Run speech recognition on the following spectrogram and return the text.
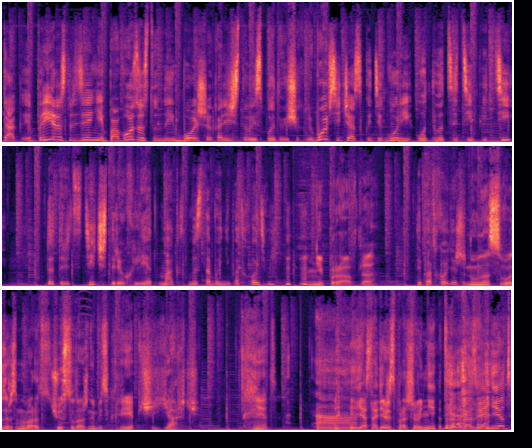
Так, и при распределении по возрасту наибольшее количество испытывающих любовь сейчас в категории от 25 до 34 лет. Макс, мы с тобой не подходим? Неправда. Ты подходишь? Ну, у нас с возрастом, наоборот, чувства должны быть крепче, ярче. Нет? А, Я с надеждой спрашиваю, нет, раз- разве нет?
